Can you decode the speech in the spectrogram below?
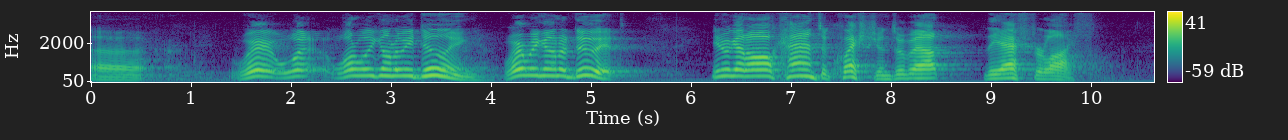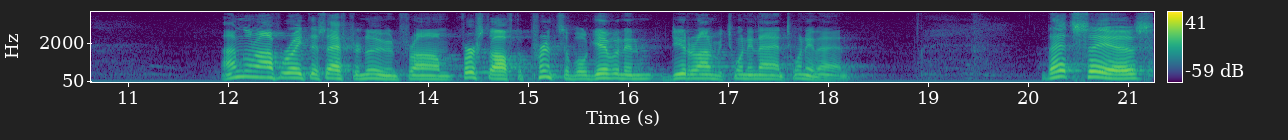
Uh, where, what, what are we going to be doing? Where are we going to do it? You know, we got all kinds of questions about the afterlife. I'm going to operate this afternoon from, first off, the principle given in Deuteronomy 29 29. That says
